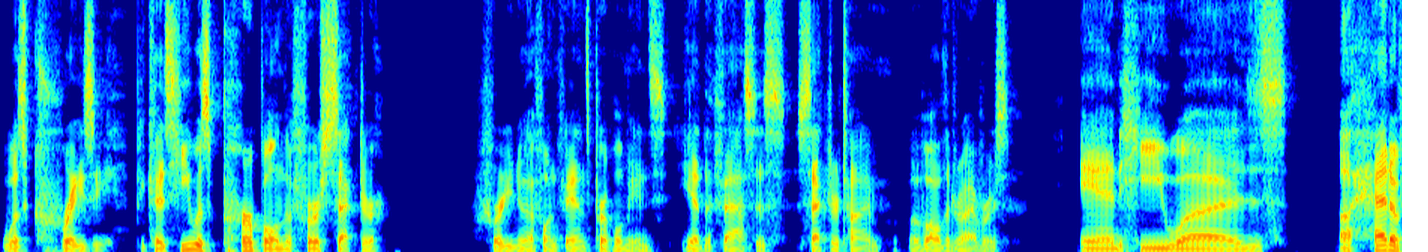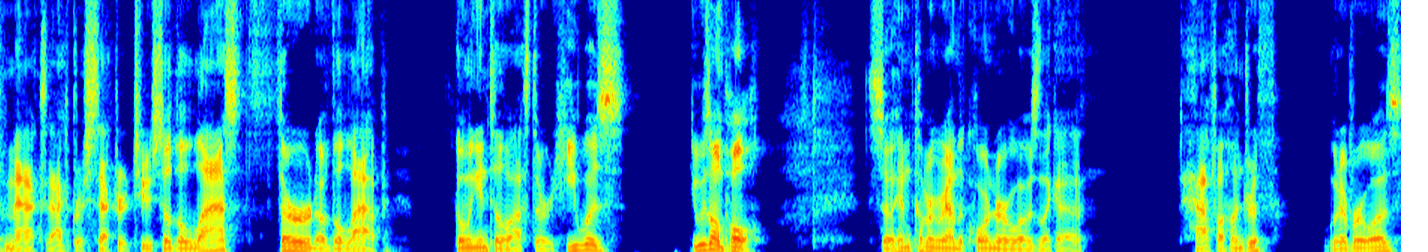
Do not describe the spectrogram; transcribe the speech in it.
was crazy because he was purple in the first sector. For you new F1 fans, purple means he had the fastest sector time of all the drivers, and he was ahead of Max after sector two. So the last third of the lap, going into the last third, he was he was on pole. So him coming around the corner was like a half a hundredth, whatever it was.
